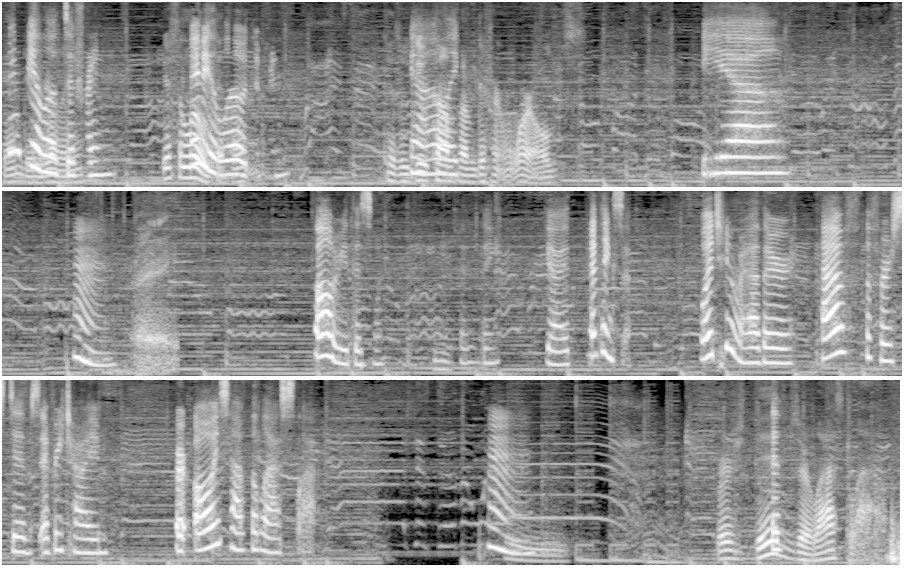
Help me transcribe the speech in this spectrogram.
gender. Maybe a little really. different. Just a little. Maybe a little different. Because we do come like- from different worlds. Yeah. Hmm. Alright. I'll read this one. Mhm. I think. Yeah, I, I think so. Would you rather have the first dibs every time, or always have the last laugh? Hmm. First dibs or last laugh?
